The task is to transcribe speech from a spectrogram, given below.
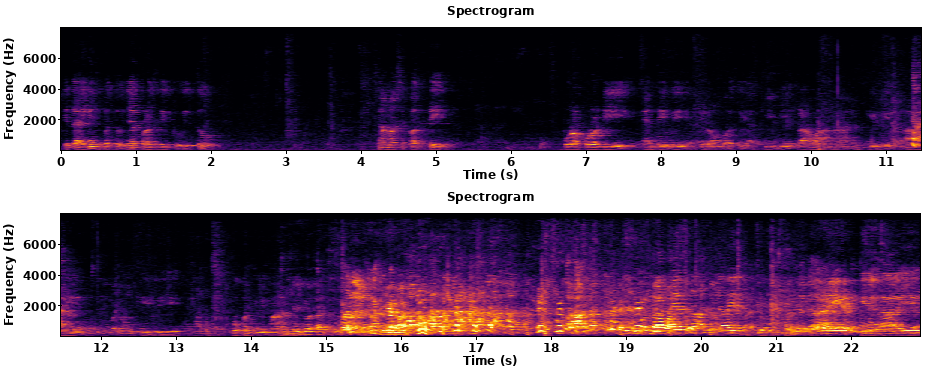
Kita ingin sebetulnya Seribu itu sama seperti pulau-pulau di NTB di Lombok itu ya Gili Trawangan, Gili Air, Gili bukan Gili mana Gili air,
